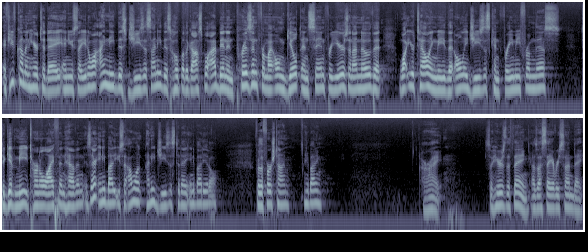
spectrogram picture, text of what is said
If you've come in here today and you say, you know what, I need this Jesus, I need this hope of the gospel. I've been in prison for my own guilt and sin for years, and I know that what you're telling me that only Jesus can free me from this to give me eternal life in heaven. Is there anybody you say, I want I need Jesus today? Anybody at all? For the first time? Anybody? All right. So here's the thing, as I say every Sunday,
